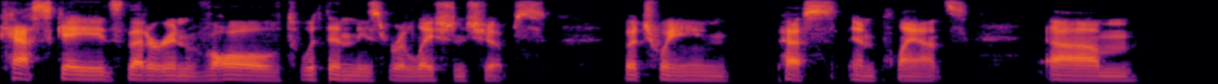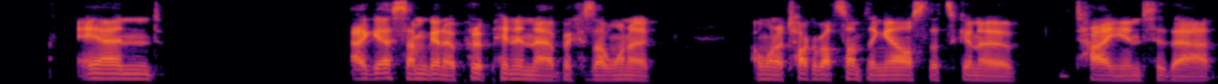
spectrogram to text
cascades that are involved within these relationships between pests and plants um, and i guess i'm going to put a pin in that because i want to i want to talk about something else that's going to tie into that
